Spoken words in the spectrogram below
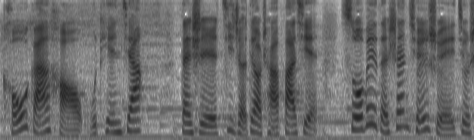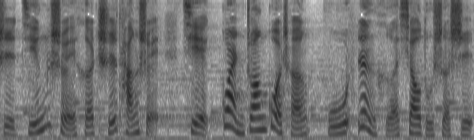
口感好，无添加。但是记者调查发现，所谓的山泉水就是井水和池塘水，且灌装过程无任何消毒设施。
